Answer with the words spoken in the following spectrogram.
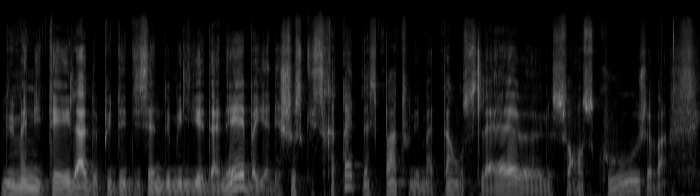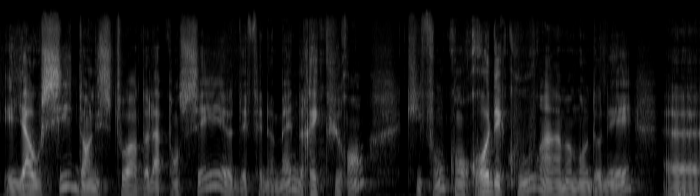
l'humanité est là depuis des dizaines de milliers d'années. Ben, il y a des choses qui se répètent, n'est-ce pas? Tous les matins, on se lève, euh, le soir, on se couche. Et il y a aussi dans l'histoire de la pensée des phénomènes récurrents qui font qu'on redécouvre à un moment donné euh,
